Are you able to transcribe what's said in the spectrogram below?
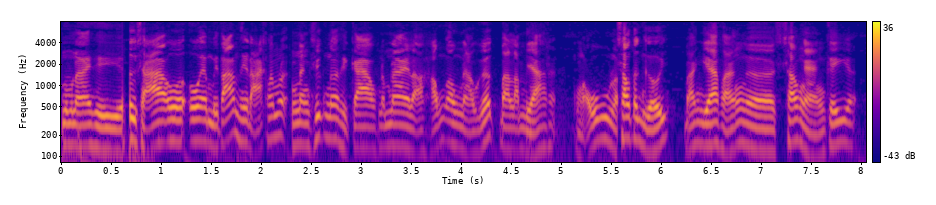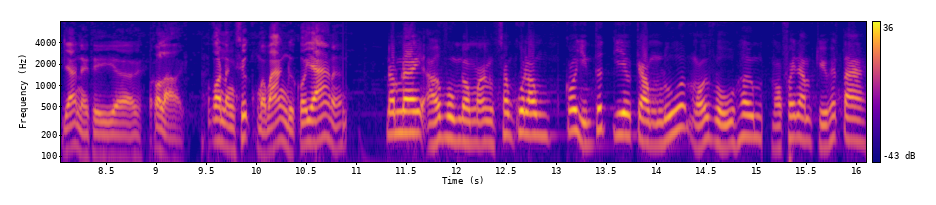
Năm nay thì tư xã OM18 thì đạt lắm đó, năng suất nó thì cao. Năm nay là không ông nào rớt 35 giá. Mẫu là 6 tấn rưỡi, bán giá khoảng ờ, 6 ngàn ký. Giá này thì ờ, có lời. Có năng suất mà bán được có giá nữa. Năm nay ở vùng đồng bằng sông Cửu Long có diện tích gieo trồng lúa mỗi vụ hơn 1,5 triệu hecta,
